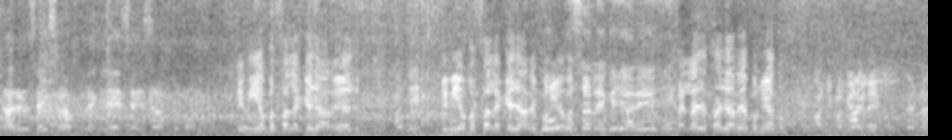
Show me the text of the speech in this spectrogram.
ਸਾਰਿਆਂ ਨੂੰ ਸਹੀ ਸਲਾਮਤ ਲੈ ਕੇ ਜਾਏ ਸਹੀ ਸਲਾਮਤ ਵਾਪਸ ਕਿੰਨੀਆਂ ਬੱਸਾਂ ਲੈ ਕੇ ਜਾ ਰਹੇ ਅੱਜ? ਹਾਂਜੀ? ਕਿੰਨੀਆਂ ਬੱਸਾਂ ਲੈ ਕੇ ਜਾ ਰਹੇ ਬੰਗਿਆਂ ਤੋਂ? ਬੱਸਾਂ ਲੈ ਕੇ ਜਾ ਰਹੇ ਆ ਜੀ। ਪਹਿਲਾ ਜੱਥਾ ਜਾ ਰਿਹਾ ਬੰਗਿਆਂ ਤੋਂ? ਹਾਂਜੀ ਹਾਂਜੀ ਪਹਿਲਾਂ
